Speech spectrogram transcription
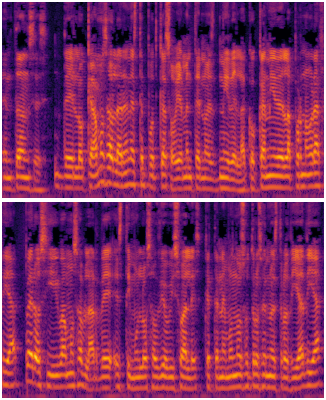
Entonces, de lo que vamos a hablar en este podcast obviamente no es ni de la coca ni de la pornografía, pero sí vamos a hablar de estímulos audiovisuales que tenemos nosotros en nuestro día a día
